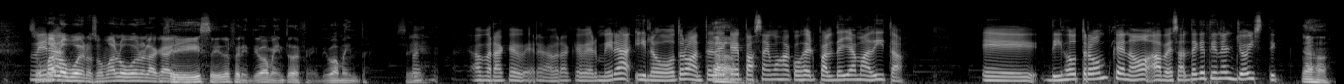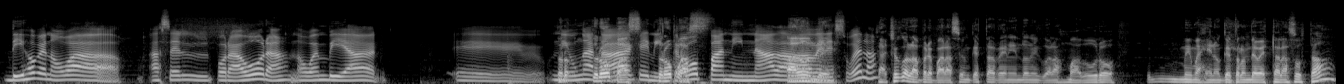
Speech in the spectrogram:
son Mira. más los buenos, son más los buenos en la calle. Sí, sí, definitivamente, definitivamente. Sí. Pues, habrá que ver, habrá que ver. Mira, y lo otro, antes Ajá. de que pasemos a coger par de llamaditas, eh, dijo Trump que no, a pesar de que tiene el joystick, Ajá. dijo que no va a hacer por ahora, no va a enviar eh, ni un tropas, ataque, ni tropas. tropas, ni nada ¿A? Venezuela. Chacho, con la preparación que está teniendo Nicolás Maduro, me imagino que Trump debe estar asustado.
